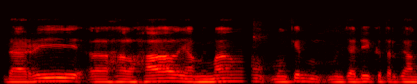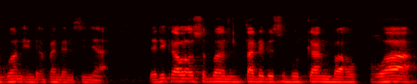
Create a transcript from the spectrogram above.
dari hal-hal uh, yang memang mungkin menjadi ketergangguan independensinya. Jadi kalau tadi disebutkan bahwa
